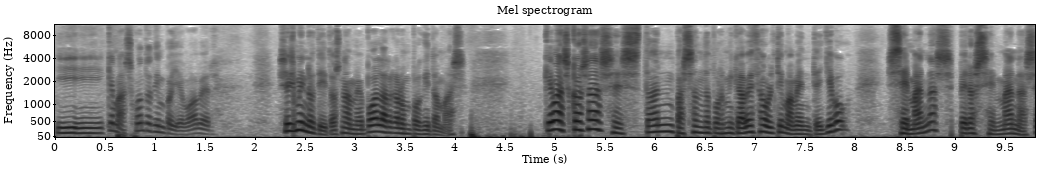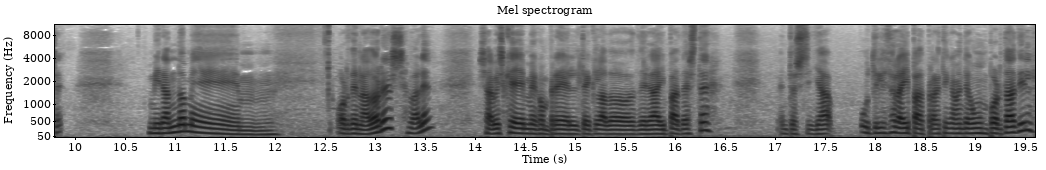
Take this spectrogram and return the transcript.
¿Y qué más? ¿Cuánto tiempo llevo? A ver. Seis minutitos, no, me puedo alargar un poquito más. ¿Qué más cosas están pasando por mi cabeza últimamente? Llevo semanas, pero semanas, ¿eh? mirándome mm, ordenadores, ¿vale? Sabéis que me compré el teclado del iPad este, entonces ya utilizo el iPad prácticamente como un portátil,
